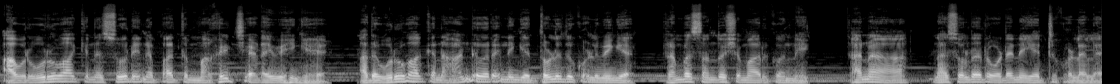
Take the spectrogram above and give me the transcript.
அவர் உருவாக்கின சூரியனை பார்த்து மகிழ்ச்சி அடைவீங்க. அதை உருவாக்கின ஆண்டவரை நீங்க தொழுது கொள்ளுவீங்க ரொம்ப சந்தோஷமா இருக்கும் நீ. ஆனா நான் சொல்கிறத உடனே ஏற்றுக்கொள்ளலை.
